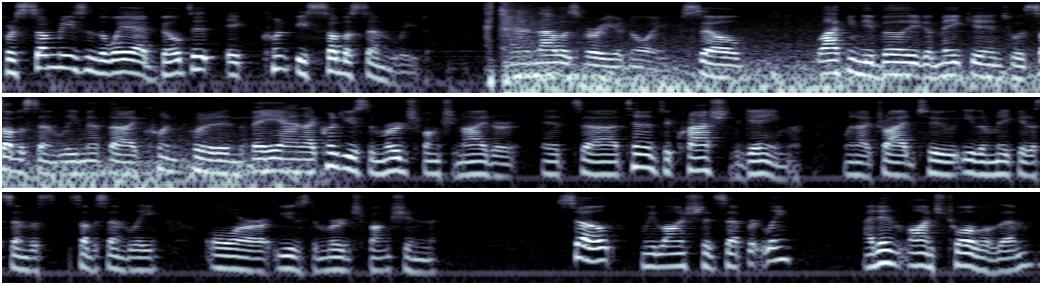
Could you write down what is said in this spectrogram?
for some reason the way I built it, it couldn't be sub-assembled, and that was very annoying. So, lacking the ability to make it into a sub-assembly meant that I couldn't put it in the bay, and I couldn't use the merge function either. It uh, tended to crash the game when I tried to either make it a subassembly or use the merge function. So we launched it separately. I didn't launch 12 of them.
